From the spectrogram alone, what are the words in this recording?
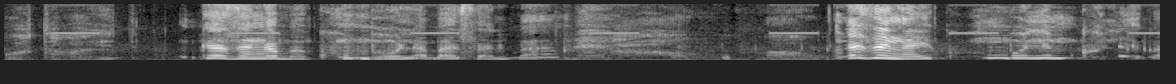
Kodwa bakithi. Kaze ngabakhumbula abazali bami. Kaze ngayikhumbula imkhuleko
